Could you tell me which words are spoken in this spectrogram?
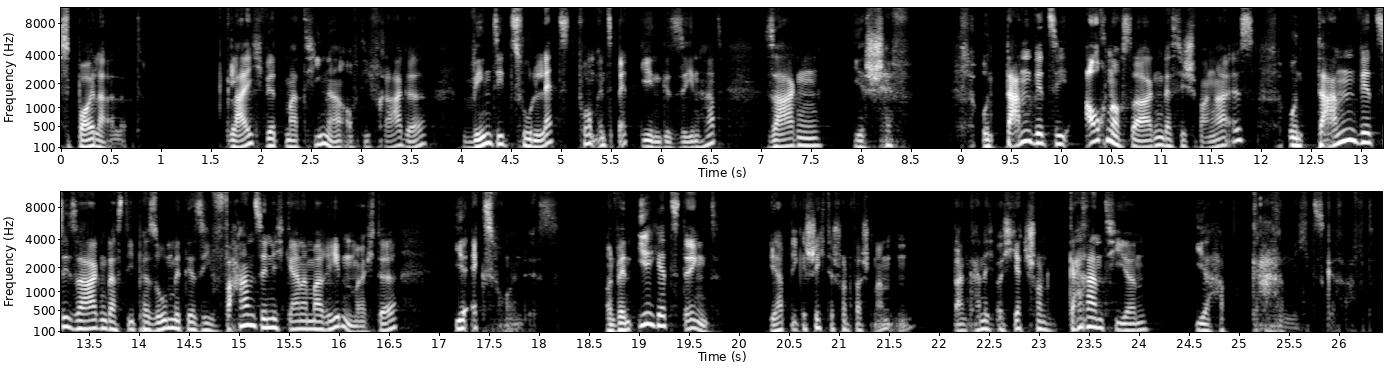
Spoiler Alert. Gleich wird Martina auf die Frage, wen sie zuletzt vorm ins Bett gehen gesehen hat, sagen, ihr Chef. Und dann wird sie auch noch sagen, dass sie schwanger ist. Und dann wird sie sagen, dass die Person, mit der sie wahnsinnig gerne mal reden möchte, ihr Ex-Freund ist. Und wenn ihr jetzt denkt, ihr habt die Geschichte schon verstanden, dann kann ich euch jetzt schon garantieren, ihr habt gar nichts gerafft.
